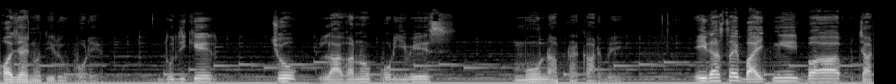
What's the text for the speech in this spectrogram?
অজয় নদীর উপরে। দুদিকের চোখ লাগানো পরিবেশ মন আপনার কাটবে এই রাস্তায় বাইক নিয়ে বা চার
